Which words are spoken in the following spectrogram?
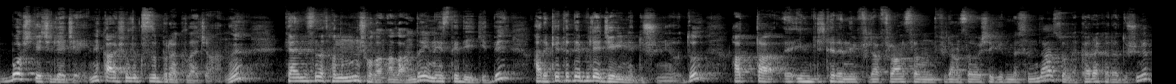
boş geçileceğini, karşılıksız bırakılacağını, kendisine tanınmış olan alanda yine istediği gibi hareket edebileceğini düşünüyordu. Hatta e, İngiltere'nin Fransa'nın filan savaşa girmesinden sonra kara kara düşünüp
